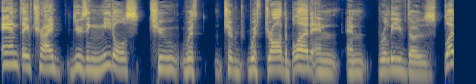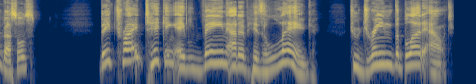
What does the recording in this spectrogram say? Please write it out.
And they've tried using needles to with to withdraw the blood and and relieve those blood vessels, they tried taking a vein out of his leg to drain the blood out.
